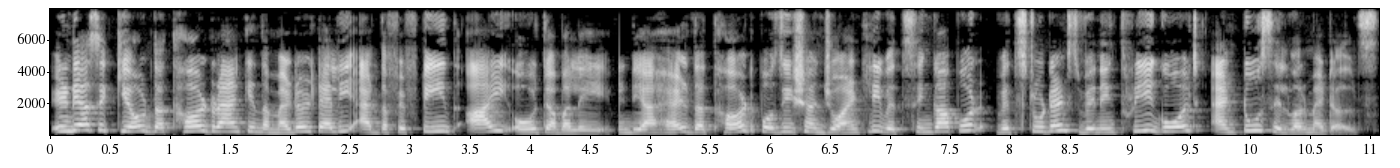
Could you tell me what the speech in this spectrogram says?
India secured the third rank in the medal tally at the 15th IOAA. India held the third position jointly with Singapore, with students winning 3 gold and 2 silver medals.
